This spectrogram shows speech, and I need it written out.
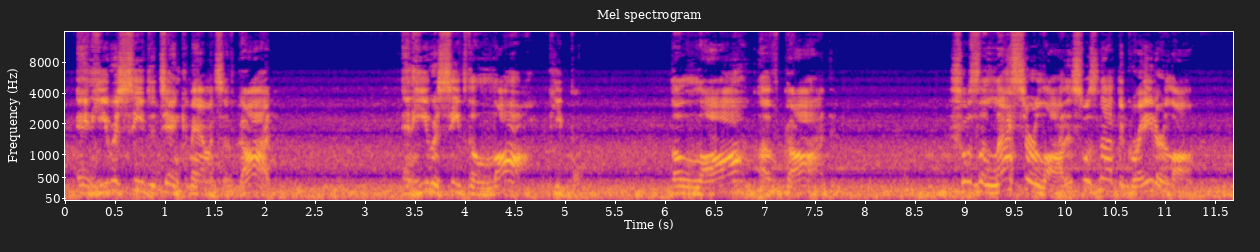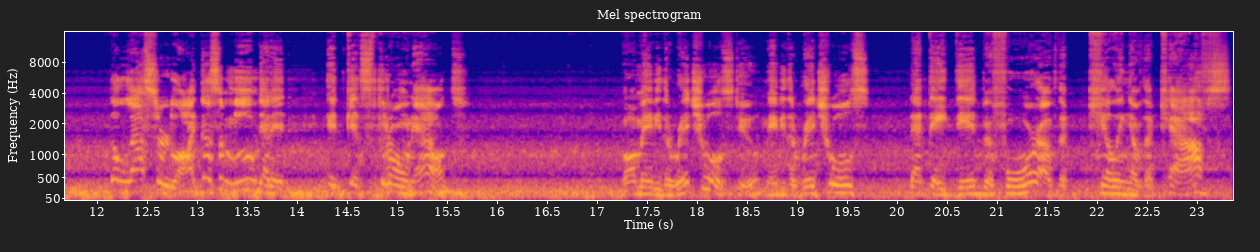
And he received the Ten Commandments of God. And he received the law, people. The law of God. This was the lesser law. This was not the greater law. The lesser law. It doesn't mean that it, it gets thrown out. Well, maybe the rituals do. Maybe the rituals that they did before of the killing of the calves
